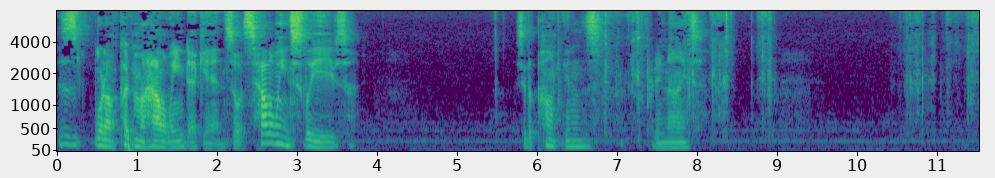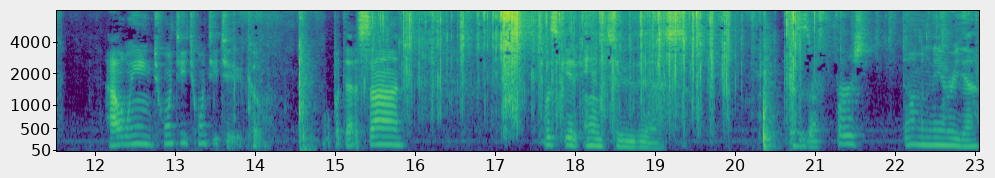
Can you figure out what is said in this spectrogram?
This is what I'm putting my Halloween deck in. So it's Halloween sleeves. See the pumpkins, pretty nice. Halloween 2022, cool. We'll put that aside. Let's get into this. This is our first Dominaria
